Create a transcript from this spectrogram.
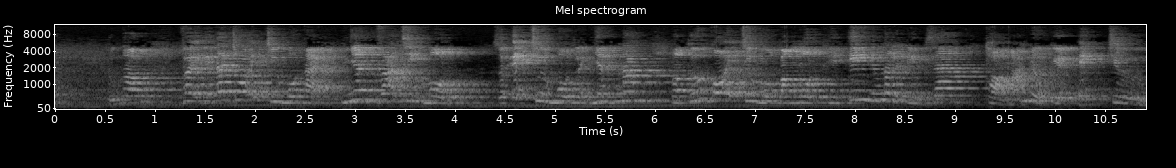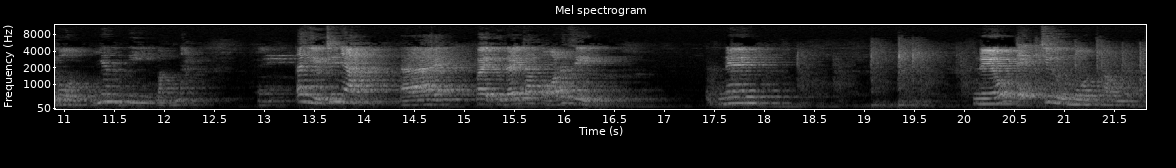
ước, đúng không? Vậy thì ta cho x trừ một này, nhân giá trị một, rồi x trừ một lại nhận năm, mà cứ có x trừ một bằng một thì y chúng ta lại tìm ra thỏa mãn điều kiện x trừ một nhân y bằng năm, ta hiểu chưa nhỉ? Đấy. vậy từ đây ta có là gì? Nên nếu x trừ một bằng một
